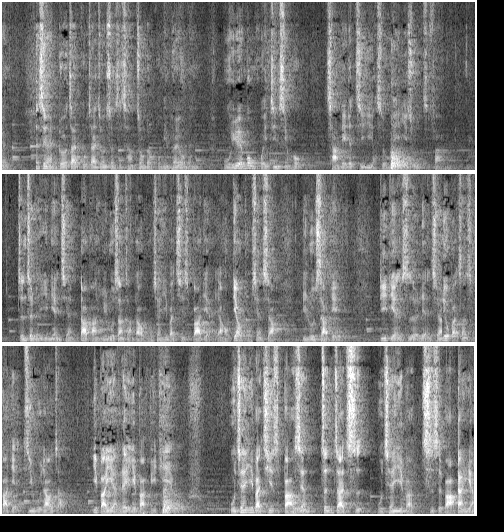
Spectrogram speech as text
恨，相信很多在股灾中损失惨重的股民朋友们，五月梦回惊醒后，惨烈的记忆还是会一触即发。整整的一年前，大盘一路上涨到五千一百七十八点，然后掉头向下，一路下跌，低点是两千六百三十八点，几乎腰斩。一把眼泪一把鼻涕，五千一百七十八像针在刺，五千一百七十八像眼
